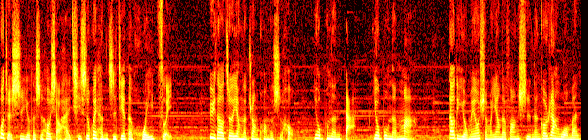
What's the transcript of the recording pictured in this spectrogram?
或者是有的时候小孩其实会很直接的回嘴。遇到这样的状况的时候，又不能打，又不能骂。到底有没有什么样的方式能够让我们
